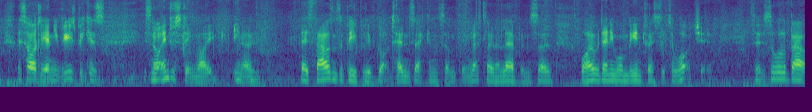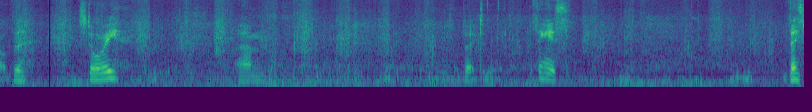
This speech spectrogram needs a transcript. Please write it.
there's hardly any views because it's not interesting. Like you know there's thousands of people who've got 10 seconds something let alone 11 so why would anyone be interested to watch it? So it's all about the story. Um, but the thing is there's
